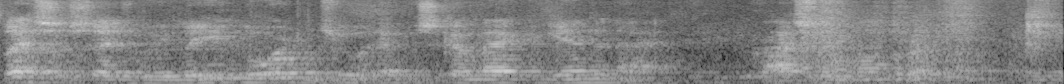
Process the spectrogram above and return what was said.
Bless us as we leave, Lord, and you will help us come back again tonight. Christ's name I pray. Amen.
